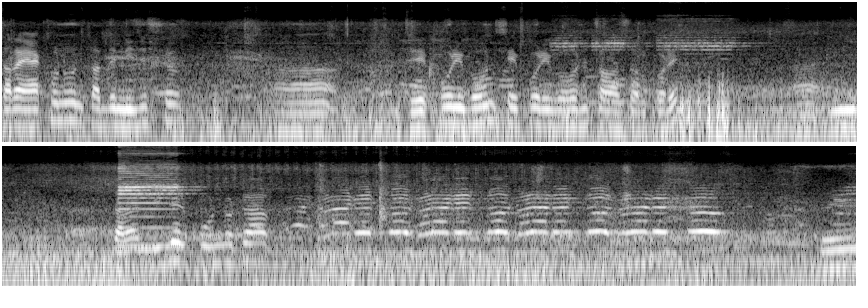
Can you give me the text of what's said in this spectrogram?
তারা এখনও তাদের নিজস্ব যে পরিবহন, সেই পরিবহনে চলাচল করে। তারা নিজের পণ্যটা এই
